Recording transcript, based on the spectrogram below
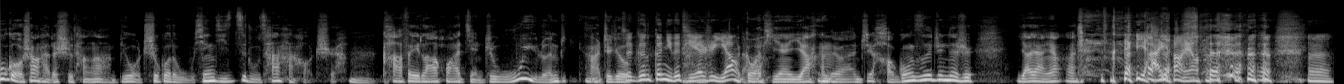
Google 上海的食堂啊，比我吃过的五星级自助餐还好吃啊！嗯，咖啡拉花简直无与伦比啊！这就这跟跟你的体验是一样的，跟我体验一样，对吧？这好公司真的是牙痒痒啊，牙痒痒。嗯。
